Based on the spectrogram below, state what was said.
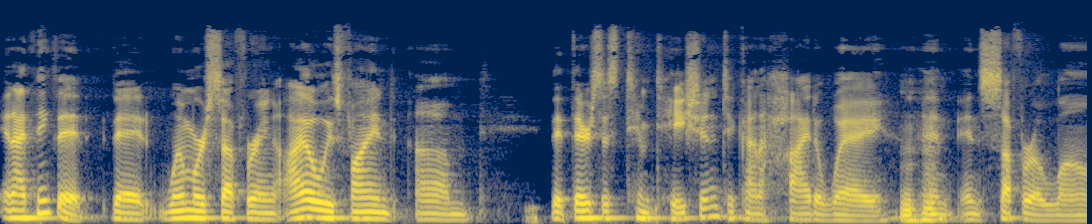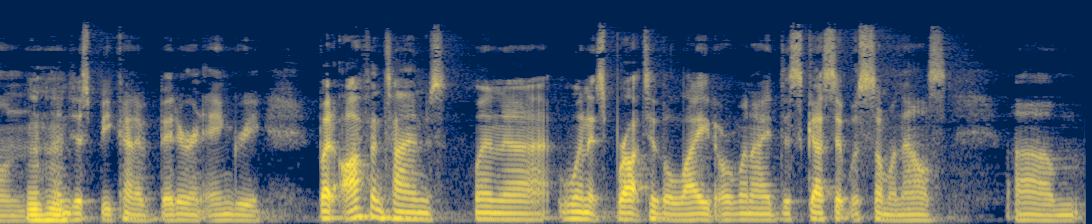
And I think that that when we're suffering, I always find um, that there's this temptation to kind of hide away mm-hmm. and, and suffer alone mm-hmm. and just be kind of bitter and angry. But oftentimes, when uh, when it's brought to the light or when I discuss it with someone else, um,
